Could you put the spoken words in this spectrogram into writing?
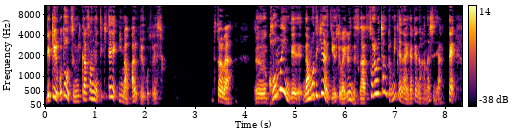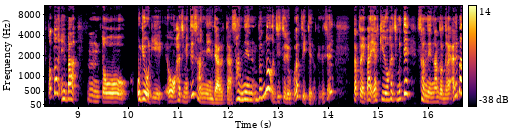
できることを積み重ねてきて、今あるということですよ。例えば、うん、公務員で何もできないっていう人がいるんですが、それをちゃんと見てないだけの話であって、例えば、うんと、お料理を始めて3年であるったら3年分の実力がついてるわけですよね。例えば野球を始めて3年などであれば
